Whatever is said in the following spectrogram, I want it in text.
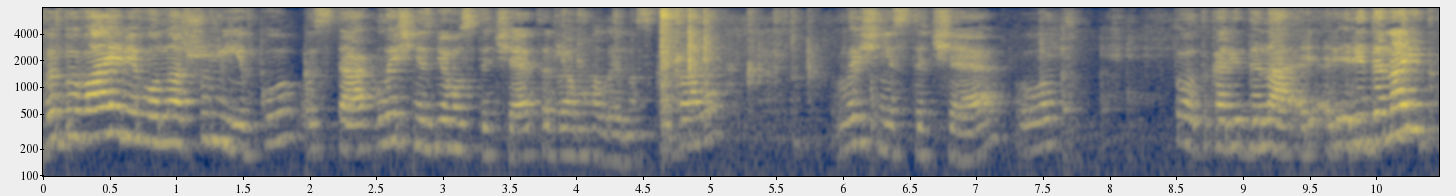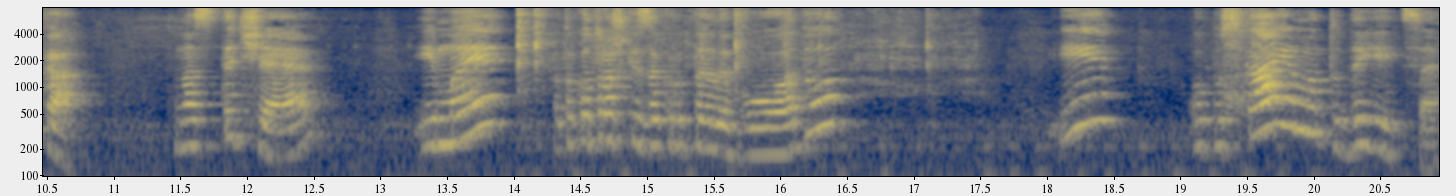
вибиваємо його на шумівку. Ось так. Лишнє з нього стече. Це вже вам Галина сказала. Лишнє стече. От. То така рідина, рідина рідка. У нас стече. І ми отако трошки закрутили воду і опускаємо туди яйце.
